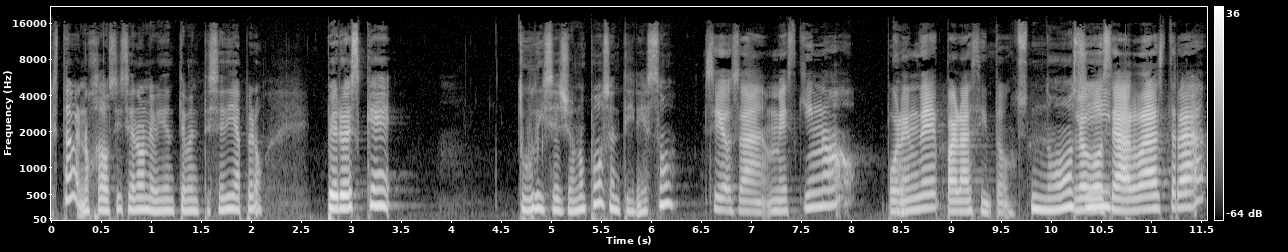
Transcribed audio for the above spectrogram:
Estaba enojado Cicerón, evidentemente, ese día, pero, pero es que tú dices, yo no puedo sentir eso. Sí, o sea, mezquino, por ende, parásito. No, Luego sí. se arrastra,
